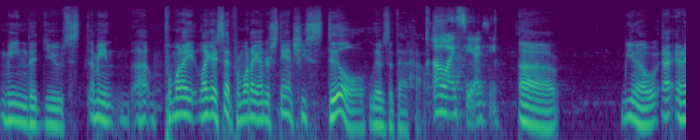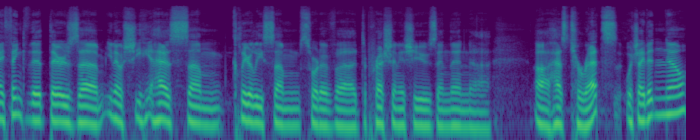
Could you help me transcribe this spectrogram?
mean that you. St- I mean, uh, from what I like, I said, from what I understand, she still lives at that house. Oh, I see. I see. uh you know and i think that there's um you know she has some clearly some sort of uh depression issues and then uh uh has tourette's which i didn't know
